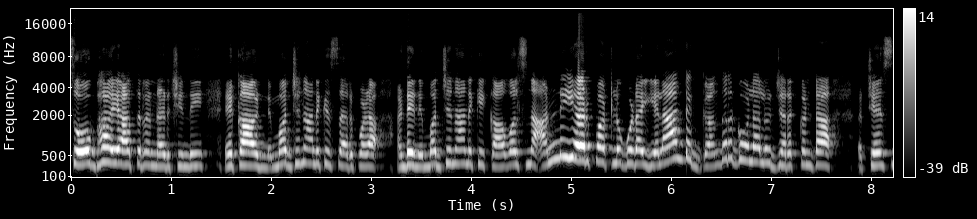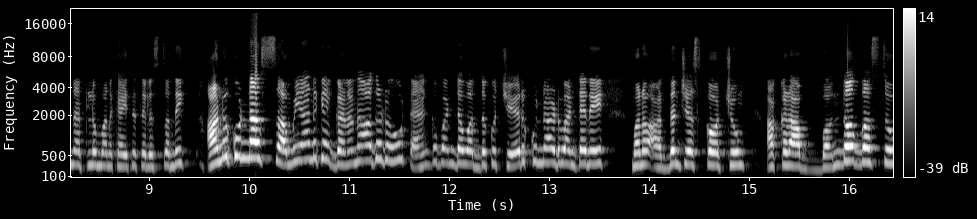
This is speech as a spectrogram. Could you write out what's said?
శోభాయాత్ర నడిచింది. ఇక నిమజ్జనానికి సరిపడా అంటే నిమజ్జనానికి కావాల్సిన అన్ని ఏర్పాట్లు కూడా ఎలాంటి గందరగోళాలు జరగకుండా చేసినట్లు మనకైతే తెలుస్తుంది. అనుకున్న సమయానికి గణనాథుడు ట్యాంక్ బండ వద్దకు చేరుకున్నాడు అంటేనే మనం అర్థం చేసుకోవచ్చు. అక్కడ బందోబస్తు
